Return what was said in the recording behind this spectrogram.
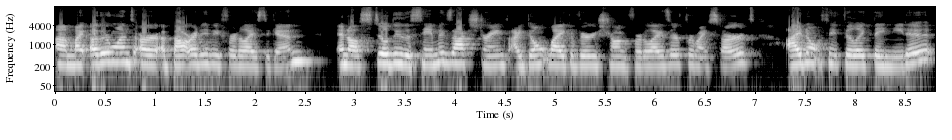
Um, my other ones are about ready to be fertilized again, and I'll still do the same exact strength. I don't like a very strong fertilizer for my starts. I don't feel like they need it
